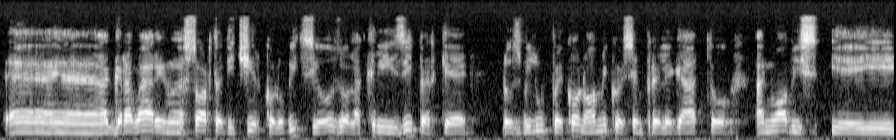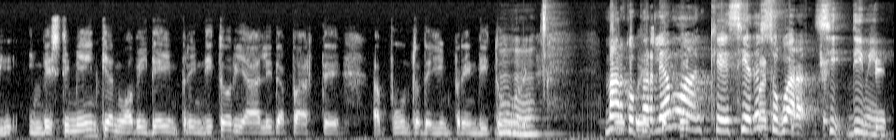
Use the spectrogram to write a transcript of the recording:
eh, aggravare in una sorta di circolo vizioso la crisi perché lo sviluppo economico è sempre legato a nuovi eh, investimenti, a nuove idee imprenditoriali da parte appunto degli imprenditori. Mm -hmm. Marco, parliamo anche, sì adesso guarda, sì, dimmi.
